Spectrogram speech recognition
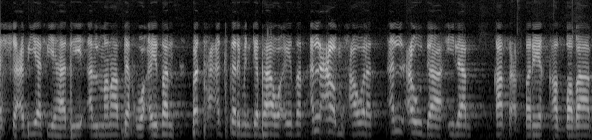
الشعبية في هذه المناطق. وأيضا فتح أكثر من جبهة وأيضا محاولة العودة إلى قطع طريق الضباب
